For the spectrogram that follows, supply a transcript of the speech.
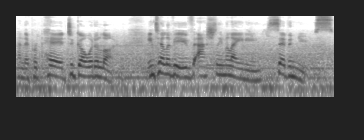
and they're prepared to go it alone. In Tel Aviv, Ashley Mullaney, 7 News.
